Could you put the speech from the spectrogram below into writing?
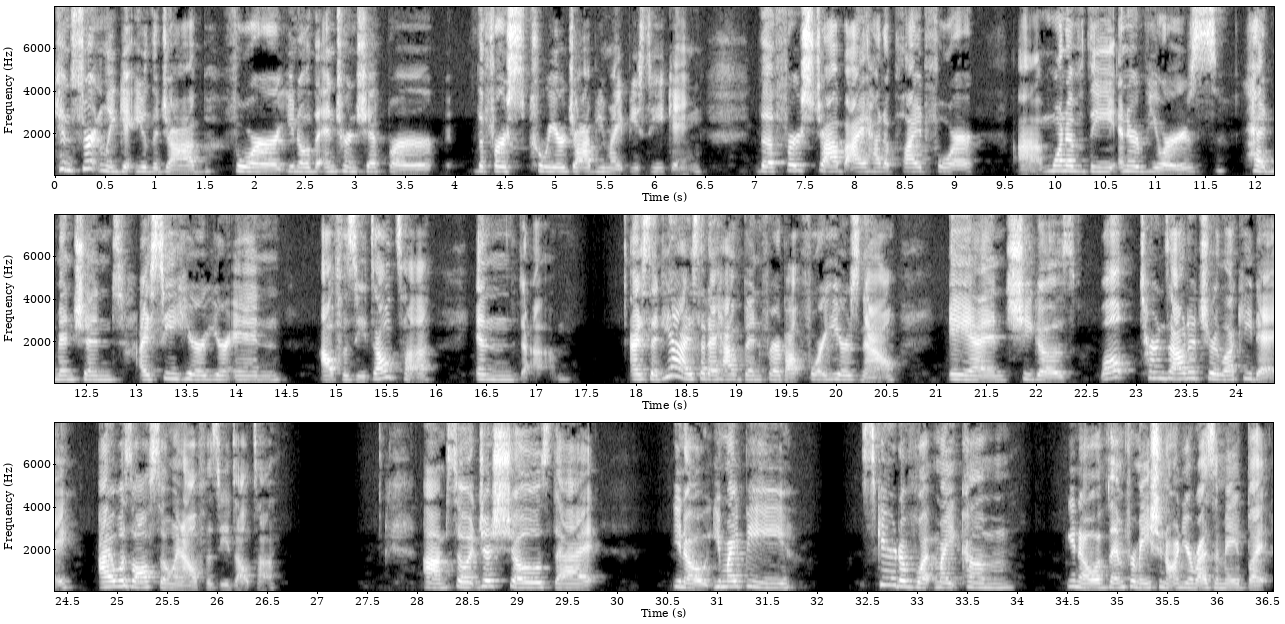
can certainly get you the job for, you know, the internship or the first career job you might be seeking. The first job I had applied for, um, one of the interviewers had mentioned, I see here you're in Alpha Xi Delta. And um, I said, Yeah, I said, I have been for about four years now. And she goes, Well, turns out it's your lucky day. I was also in Alpha Xi Delta. Um, so it just shows that, you know, you might be scared of what might come, you know, of the information on your resume, but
